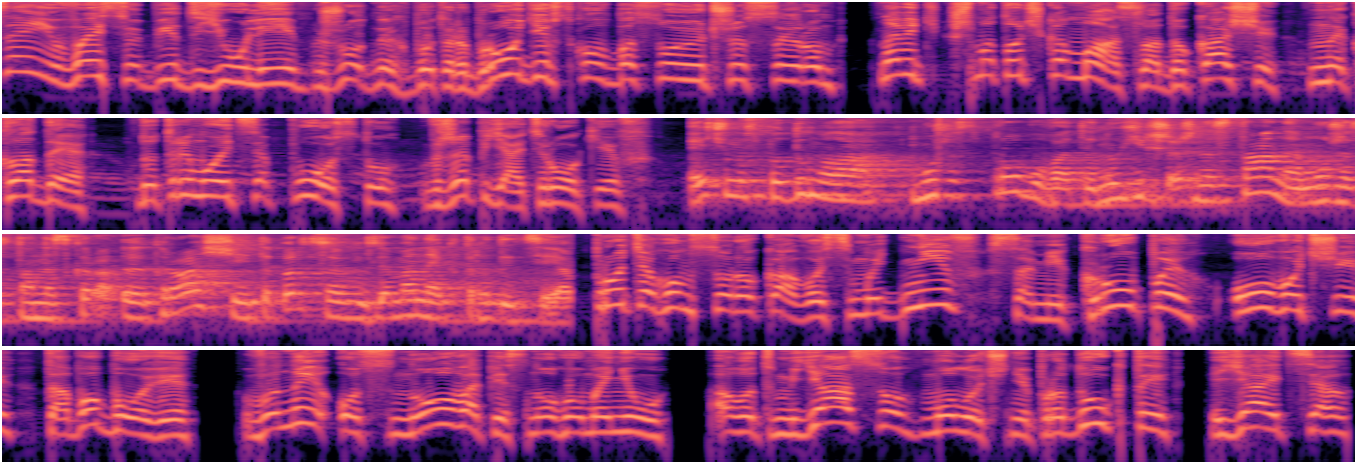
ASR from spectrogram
Це і весь обід Юлії. Жодних бутербродів з ковбасою чи сиром. Навіть шматочка масла до каші не кладе. Дотримується посту вже 5 років. Я чомусь подумала, може спробувати, ну гірше ж не стане, може стане е, краще, і тепер це для мене як традиція. Протягом 48 днів самі крупи, овочі та бобові. Вони основа пісного меню. А от м'ясо, молочні продукти, яйця,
